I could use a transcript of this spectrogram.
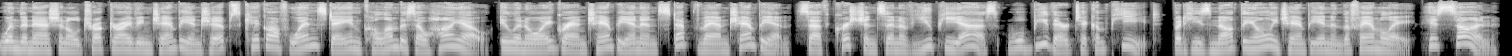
When the National Truck Driving Championships kick off Wednesday in Columbus, Ohio, Illinois Grand Champion and Step Van Champion Seth Christensen of UPS will be there to compete. But he's not the only champion in the family. His son,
